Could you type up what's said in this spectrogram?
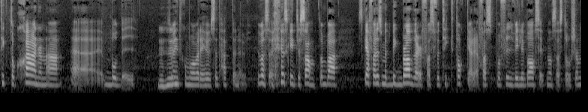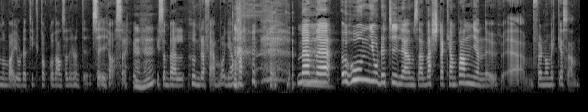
TikTok-stjärnorna eh, bodde i. Som Mhm. jag inte kommer ihåg vad det huset hette nu. Det var så ganska intressant. De bara skaffade som ett Big Brother fast för TikTokare. Fast på frivillig basis. Någon sån här stor som de bara gjorde TikTok och dansade runt i. Säger jag. Så här. Mhm. Isabelle, 105 år gammal. Men eh, hon gjorde tydligen så här värsta kampanjen nu eh, för någon vecka sedan.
